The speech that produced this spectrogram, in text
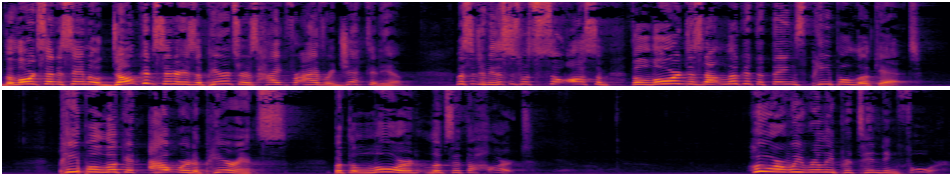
The Lord said to Samuel, Don't consider his appearance or his height, for I have rejected him. Listen to me, this is what's so awesome. The Lord does not look at the things people look at. People look at outward appearance, but the Lord looks at the heart. Who are we really pretending for?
